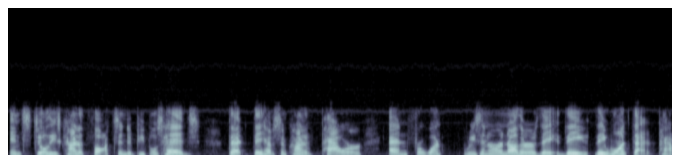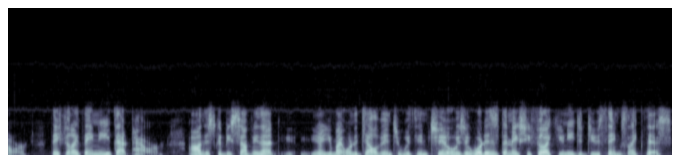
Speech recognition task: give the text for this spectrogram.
instill these kind of thoughts into people's heads that they have some kind of power, and for one reason or another, they they they want that power. They feel like they need that power. Uh, this could be something that you know you might want to delve into with him too. Is it what is it that makes you feel like you need to do things like this?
